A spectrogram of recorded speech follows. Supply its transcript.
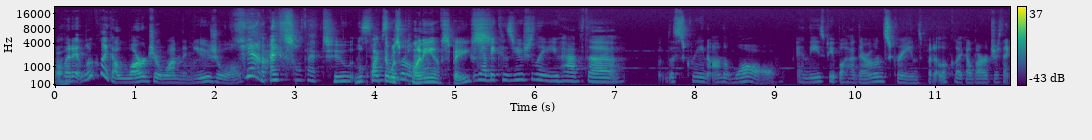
uh-huh. but it looked like a larger one than usual. Yeah, I saw that too. It looked like there was little- plenty of space. Yeah, because usually you have the the screen on the wall, and these people had their own screens, but it looked like a larger thing.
